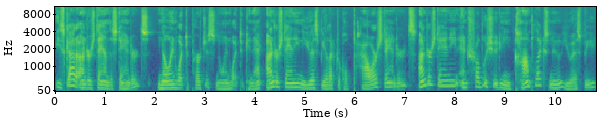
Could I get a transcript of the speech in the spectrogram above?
He's got to understand the standards, knowing what to purchase, knowing what to connect, understanding the USB electrical power standards, understanding and troubleshooting complex new USB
